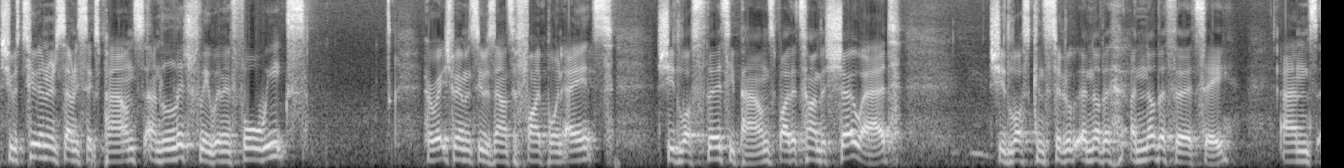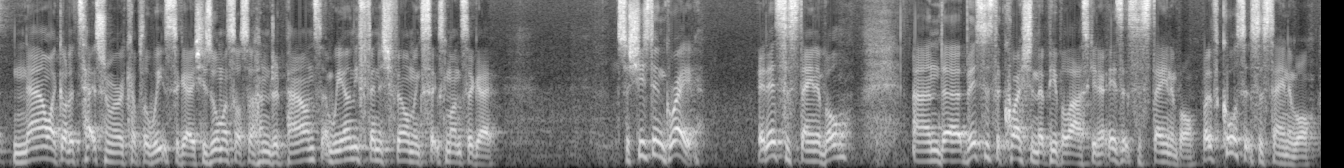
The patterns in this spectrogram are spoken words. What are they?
She was 276 pounds, and literally within four weeks, her HbA1c was down to 5.8. She'd lost 30 pounds. By the time the show aired, she'd lost another, another 30. And now I got a text from her a couple of weeks ago. She's almost lost 100 pounds, and we only finished filming six months ago. So she's doing great. It is sustainable. And uh, this is the question that people ask, you know, is it sustainable? But of course it's sustainable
